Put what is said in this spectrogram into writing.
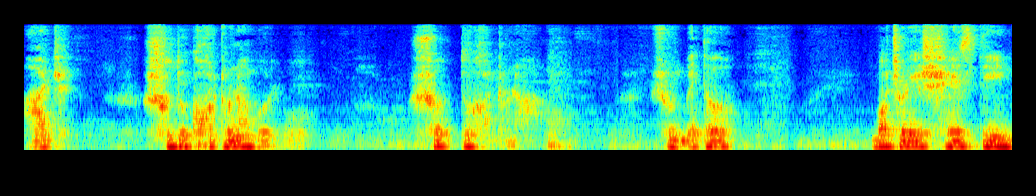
আজ শুধু ঘটনা বলব। সত্য ঘটনা। শুনবে তো? বছরের শেষ দিন।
